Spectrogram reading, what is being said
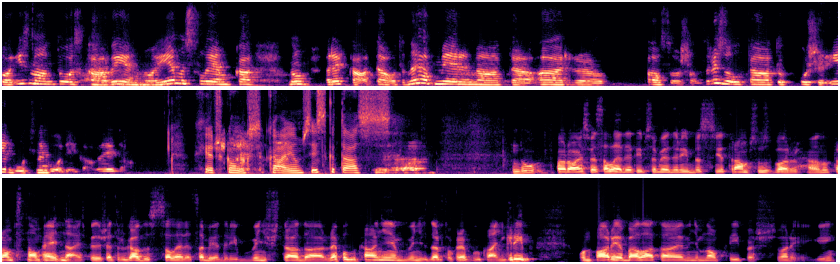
to izmantos kā vienu no iemesliem, ka nu, rekā tauta neapmierināta ar balsošanas rezultātu, kurš ir iegūts negodīgā veidā. Hirškungs, kā jums izskatās? Nu, par ASV saliedētību sabiedrības, ja Trumps uzvar, nu, Trumps nav mēģinājis pēdējos četrus gadus saliedēt sabiedrību. Viņš strādā ar republikāņiem, viņš dara to, ko republikāņi grib, un pārējie vēlētāji viņam nav pat īpaši svarīgi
